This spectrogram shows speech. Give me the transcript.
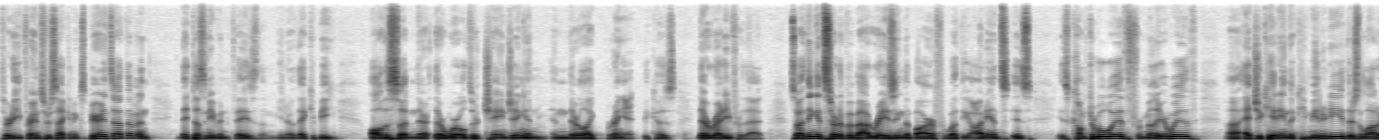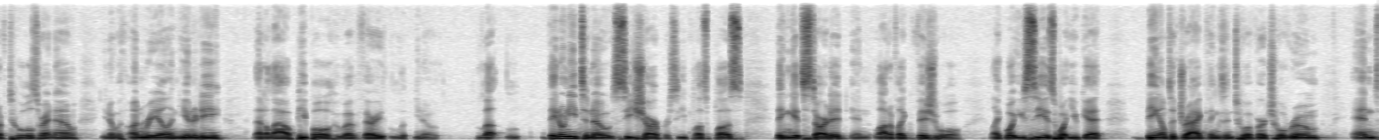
30 frames per second experience at them and it doesn't even phase them. You know, they could be, all of a sudden their, their worlds are changing and, and they're like, bring it because they're ready for that. So I think it's sort of about raising the bar for what the audience is, is comfortable with, familiar with, uh, educating the community. There's a lot of tools right now, you know, with Unreal and Unity that allow people who have very, you know, they don't need to know C sharp or C++. They can get started in a lot of like visual, like what you see is what you get, being able to drag things into a virtual room. And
